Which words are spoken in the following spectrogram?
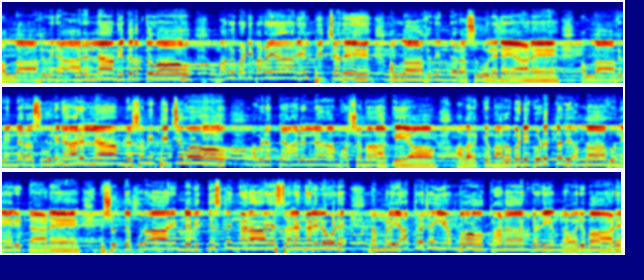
അള്ളാഹുവിനെ ആരെല്ലാം എതിർത്തുവോ മറുപടി പറയാൻ ഏൽപ്പിച്ചത് അള്ളാഹുവിന്റെ റസൂലിനെയാണ്. അള്ളാഹുവിന്റെ റസൂലിനെ ആരെല്ലാം വിഷമിപ്പിച്ചുവോ അവിടത്തെ ആരെല്ലാം മോശമാക്കിയോ അവർക്ക് മറുപടി കൊടുത്തത് അള്ളാഹു നേരിട്ടാണ്. വിശുദ്ധ ഖുറാനിന്റെ വ്യത്യസ്തങ്ങളായ സ്ഥലങ്ങളിലൂടെ നമ്മൾ യാത്ര ചെയ്യുമ്പോൾ കാണാൻ കഴിയുന്ന ഒരുപാട്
